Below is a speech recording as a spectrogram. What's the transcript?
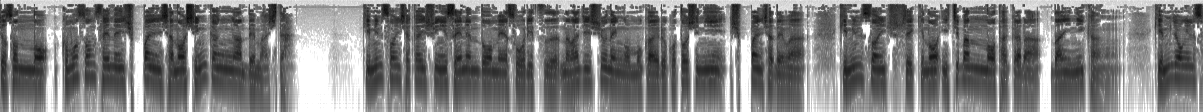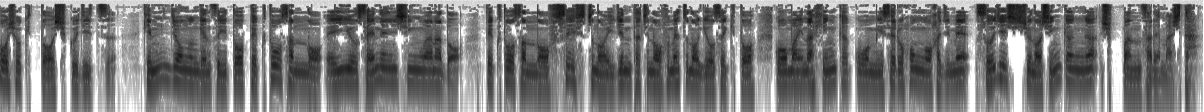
著村のクムソン青年出版社の新刊が出ました。キミルソン社会主義青年同盟創立70周年を迎える今年に出版社では、キミルソン主席の一番の宝第2巻、キム・ジョンイル総書記と祝日、キム・ジョン元帥とペクトーさんの英雄青年神話など、ペクトーさんの不正室の偉人たちの不滅の業績と、傲慢な品格を見せる本をはじめ、数十種の新刊が出版されました。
